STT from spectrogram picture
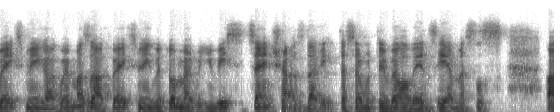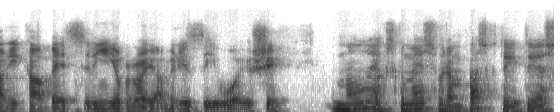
veiksmīgāk vai mazāk veiksmīgi, bet tomēr viņi visi cenšas darīt. Tas varbūt ir vēl viens iemesls arī, kāpēc viņi joprojām ir izdzīvojuši. Man liekas, ka mēs varam paskatīties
